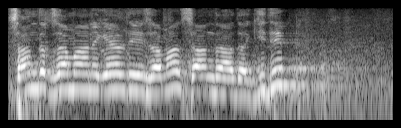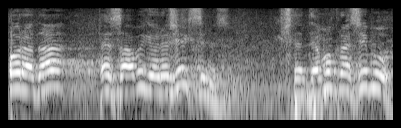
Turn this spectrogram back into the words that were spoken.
Sandık zamanı geldiği zaman sandığa da gidip orada hesabı göreceksiniz. İşte demokrasi bu.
